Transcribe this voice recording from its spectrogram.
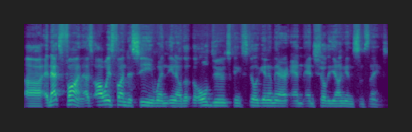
Uh, and that's fun. That's always fun to see when you know the, the old dudes can still get in there and, and show the youngins some things.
